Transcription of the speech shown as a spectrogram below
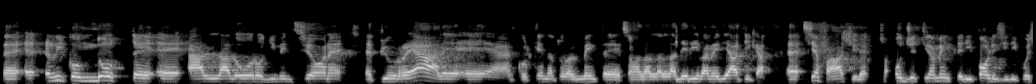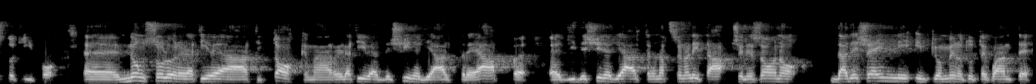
eh, eh ricondotte eh, alla loro dimensione eh, più reale, ancorché naturalmente insomma, la, la, deriva mediatica eh, sia facile, cioè, oggettivamente di policy di questo tipo, non solo relative a TikTok, ma relative a decine di altre app, di decine di altre nazionalità, ce ne sono da decenni in più o meno tutte quante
